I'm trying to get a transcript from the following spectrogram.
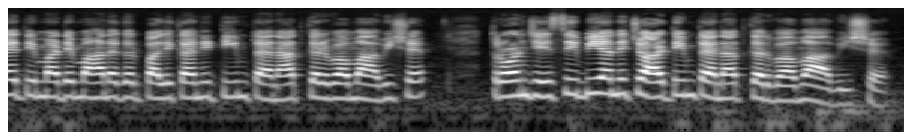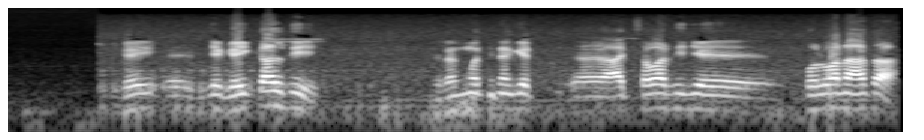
જાય તે માટે મહાનગરપાલિકાની ટીમ તૈનાત કરવામાં આવી છે. ત્રણ જેસીબી અને ચાર ટીમ તૈનાત કરવામાં આવી છે. ગઈકાલથી રંગમતીના ગેટ આજ સવારથી જે ખોલવાના હતા,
